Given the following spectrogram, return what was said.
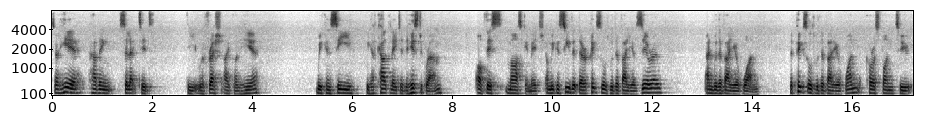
So here, having selected the refresh icon here, we can see we have calculated the histogram of this mask image and we can see that there are pixels with a value of 0 and with a value of 1. The pixels with a value of 1 correspond to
